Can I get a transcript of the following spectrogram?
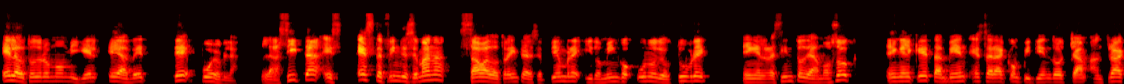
el Autódromo Miguel Eabet de Puebla. La cita es este fin de semana, sábado 30 de septiembre y domingo 1 de octubre, en el recinto de Amozoc, en el que también estará compitiendo Champ and Track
